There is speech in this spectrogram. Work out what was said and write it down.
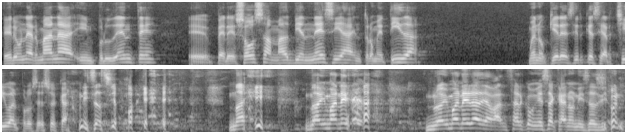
Era una hermana imprudente, eh, perezosa, más bien necia, entrometida. Bueno, quiere decir que se archiva el proceso de canonización porque no hay, no hay manera, no hay manera de avanzar con esa canonización.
